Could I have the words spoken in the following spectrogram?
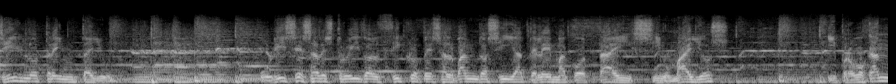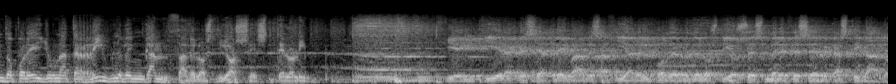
Siglo 31. Ulises ha destruido al cíclope salvando así a Telémaco, Tais y Humayos y provocando por ello una terrible venganza de los dioses del Olimpo. Quien quiera que se atreva a desafiar el poder de los dioses merece ser castigado.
